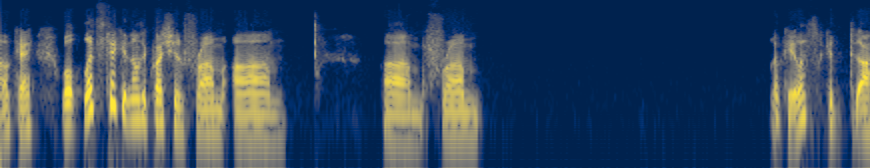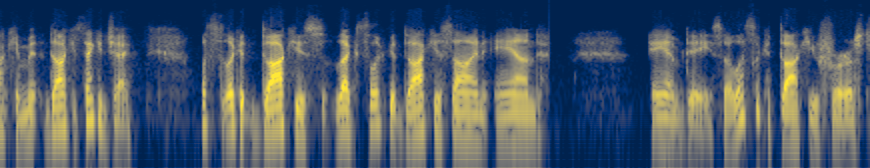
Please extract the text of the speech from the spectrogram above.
Okay. Well, let's take another question from um, um, from. Okay, let's look at document docu. Thank you, Jay. Let's look at Docus. Let's look at DocuSign and AMD. So let's look at Docu first.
